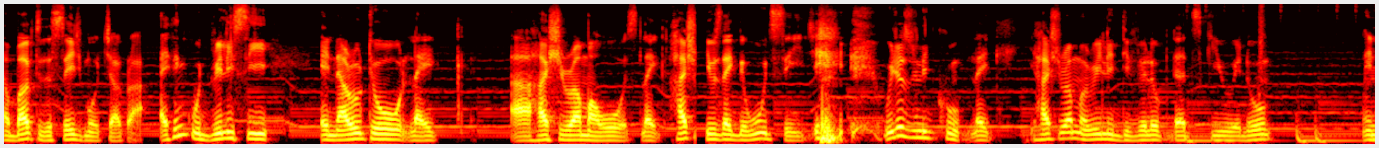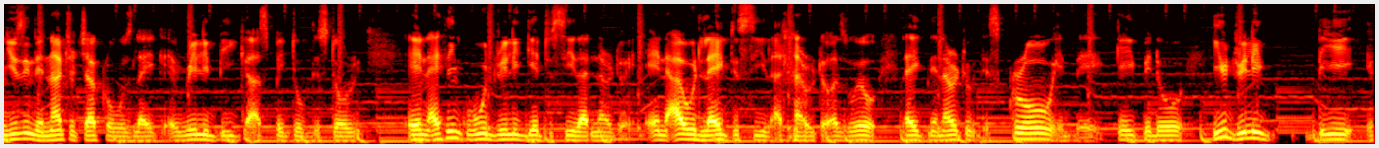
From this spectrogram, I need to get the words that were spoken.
Now back to the Sage Mode chakra. I think we'd really see a Naruto like uh, Hashirama was. Like Hash, he was like the wood sage, which was really cool. Like Hashirama really developed that skill, you know, and using the natural chakra was like a really big aspect of the story. And I think we would really get to see that Naruto, and I would like to see that Naruto as well. Like the Naruto with the scroll and the cape, you know, he would really be a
